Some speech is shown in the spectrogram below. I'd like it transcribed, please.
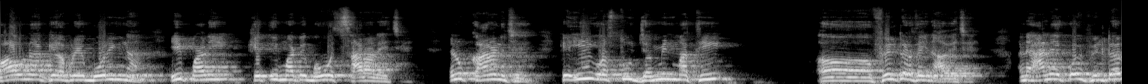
વાવના કે આપણે બોરિંગના એ પાણી ખેતી માટે બહુ જ સારા રહે છે. એનું કારણ છે કે એ વસ્તુ જમીનમાંથી ફિલ્ટર થઈને આવે છે. અને આને કોઈ ફિલ્ટર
